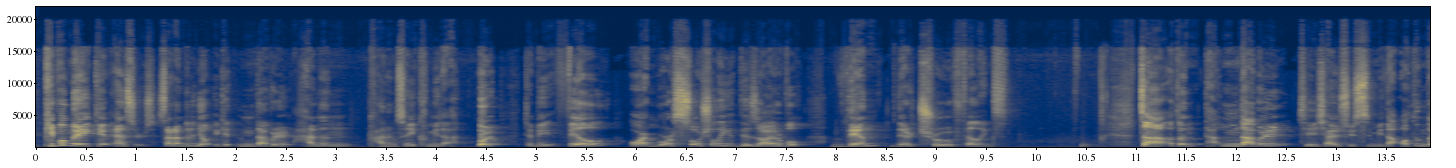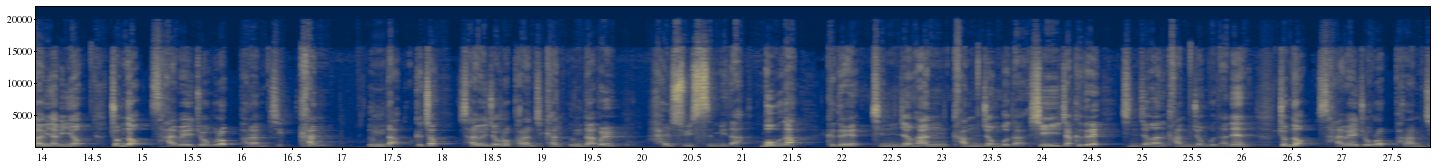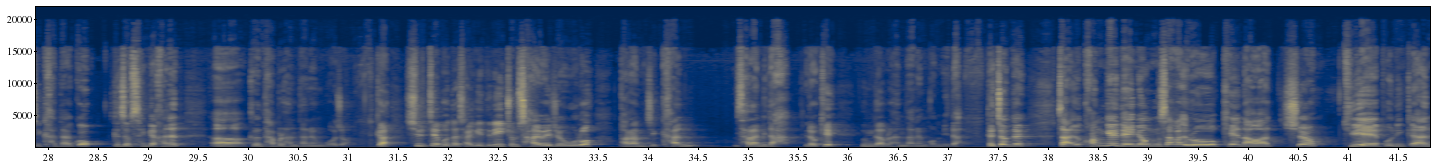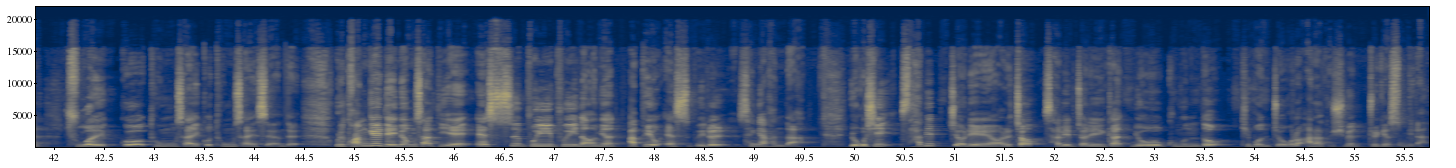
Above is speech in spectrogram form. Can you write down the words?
People may give answers. 사람들은 이렇게 응답을 하는 가능성이 큽니다. 뭘? They may feel or more socially desirable than their true feelings. 자, 어떤 응답을 제시할 수 있습니다. 어떤 응답이냐면요. 좀 더 사회적으로 바람직한 응답. 그렇죠? 사회적으로 바람직한 응답을 할 수 있습니다. 뭐보다 그들의 진정한 감정보다 시작 그들의 진정한 감정보다는 좀 더 사회적으로 바람직하다고 그죠 생각하는 어, 그런 답을 한다는 거죠. 그러니까 실제보다 자기들이 좀 사회적으로 바람직한 사람이다 이렇게 응답을 한다는 겁니다. 됐죠들? 자, 관계 대명사가 이렇게 나왔죠. 뒤에 보니까 주어 있고 동사 있고 동사 있어요, 여러분들. 우리 관계 대명사 뒤에 SVV 나오면 앞에 요 SV를 생략한다. 요것이 삽입절이에요. 그렇죠? 삽입절이니까 요 구문도 기본적으로 알아두시면 되겠습니다.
